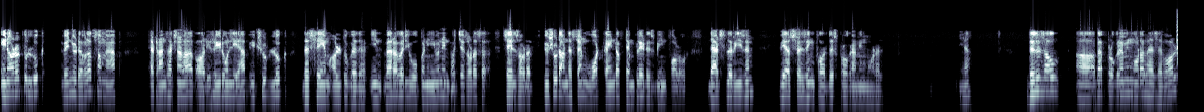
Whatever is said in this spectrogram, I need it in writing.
In order to look, when you develop some app, a transactional app or read-only app, it should look the same altogether. In wherever you open, even in purchase order, sales order, you should understand what kind of template is being followed. That's the reason we are stressing for this programming model. Yeah, this is how uh, programming model has evolved.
